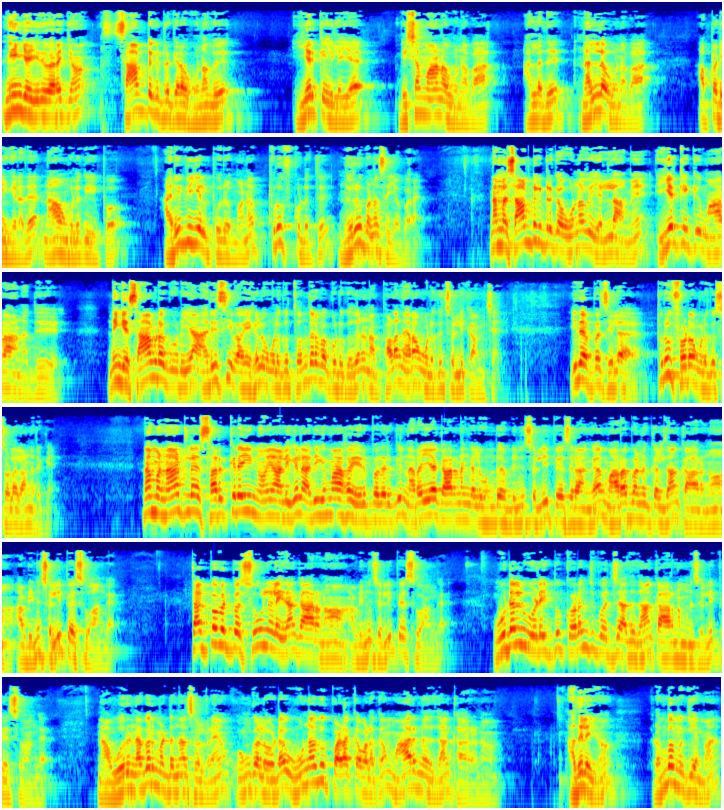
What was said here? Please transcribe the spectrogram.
நீங்கள் இது வரைக்கும் சாப்பிட்டுக்கிட்டு இருக்கிற உணவு இயற்கையிலேயே விஷமான உணவா அல்லது நல்ல உணவா அப்படிங்கிறத நான் உங்களுக்கு இப்போது அறிவியல் பூர்வமான ப்ரூஃப் கொடுத்து நிரூபணம் செய்ய போகிறேன் நம்ம சாப்பிட்டுக்கிட்டு இருக்க உணவு எல்லாமே இயற்கைக்கு மாறானது. நீங்கள் சாப்பிடக்கூடிய அரிசி வகைகள் உங்களுக்கு தொந்தரவை கொடுக்குதுன்னு நான் பல நேரம் உங்களுக்கு சொல்லி காமிச்சேன். இதை இப்போ சில ப்ரூஃபோடு உங்களுக்கு சொல்லலான்னு இருக்கேன். நம்ம நாட்டில் சர்க்கரை நோயாளிகள் அதிகமாக இருப்பதற்கு நிறைய காரணங்கள் உண்டு அப்படின்னு சொல்லி பேசுகிறாங்க மரபணுக்கள் தான் காரணம் அப்படின்னு சொல்லி பேசுவாங்க. தட்பவெட்ப சூழ்நிலை தான் காரணம் அப்படின்னு சொல்லி பேசுவாங்க. உடல் உழைப்பு குறைஞ்சு போச்சு அதுதான் காரணம்னு சொல்லி பேசுவாங்க. நான் ஒரு நபர் மட்டும்தான் சொல்கிறேன் உங்களோட உணவு பழக்க வழக்கம் மாறினது தான் காரணம். அதுலேயும் ரொம்ப முக்கியமாக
